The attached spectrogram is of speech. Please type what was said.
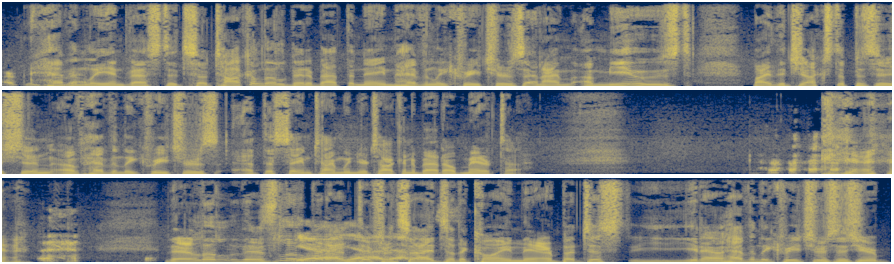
our food heavenly program. invested. So talk a little bit about the name Heavenly Creatures, and I'm amused by the juxtaposition of Heavenly Creatures at the same time when you're talking about Omerta. They're a little. There's a little Yeah, bit on yeah, different sides of the coin there, but just you know, Heavenly Creatures is your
